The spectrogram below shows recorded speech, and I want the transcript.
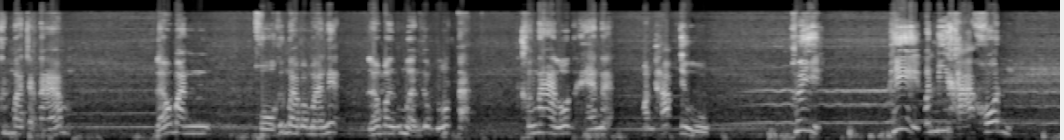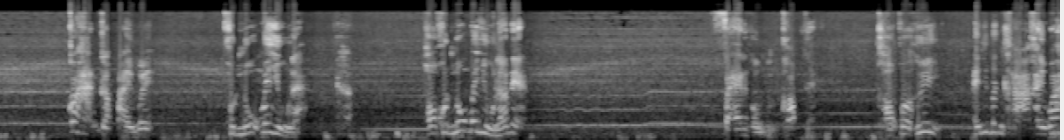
ขึ้นมาจากน้ำแล้วมันโผล่ขึ้นมาประมาณเนี้ยแล้วมันก็เหมือนกับรถอะข้างหน้ารถแอนน่ะมันทับอยู่เฮ้ย พี่มันมีขาคน ก็หันกลับไปเว้ยคุณนุไม่อยู่แล้วครับพอคุณนุไม่อยู่แล้วเนี่ย แฟนของคุณก๊อฟเนี่ยเขาก็เฮ้ยไอ้นี่มันขาใครวะ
